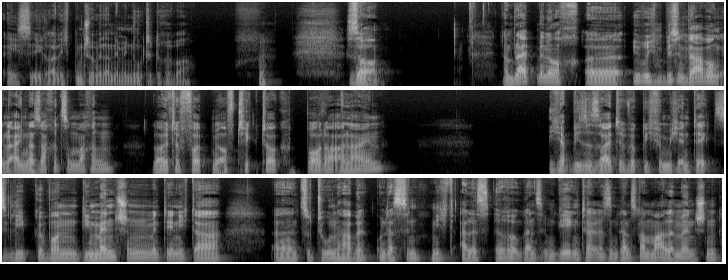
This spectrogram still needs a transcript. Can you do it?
ich sehe gerade, ich bin schon wieder eine Minute drüber. so, dann bleibt mir noch äh, übrig, ein bisschen Werbung in eigener Sache zu machen. Leute, folgt mir auf TikTok, Border Allein ich habe diese Seite wirklich für mich entdeckt, sie lieb gewonnen. Die Menschen, mit denen ich da äh, zu tun habe, und das sind nicht alles irre, ganz im Gegenteil, das sind ganz normale Menschen,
